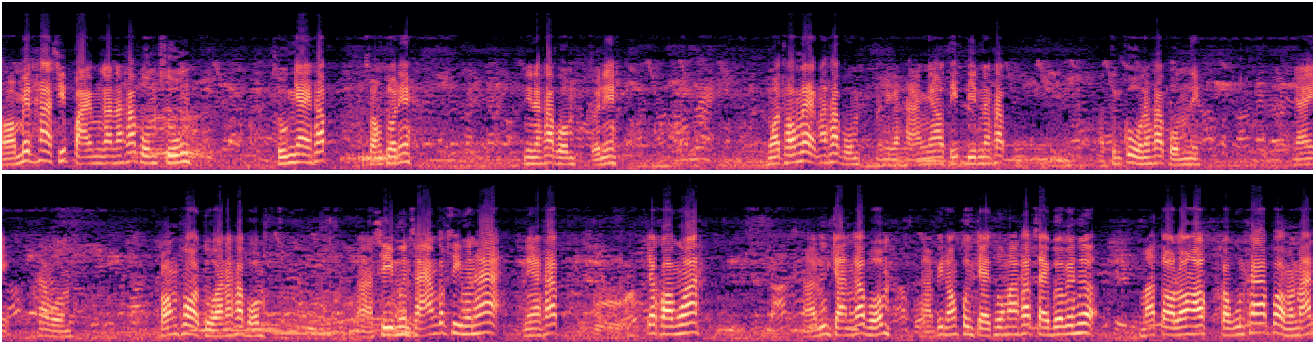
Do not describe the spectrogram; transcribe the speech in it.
อ๋อเมตรห้าสิบปลายเหมือนกันนะครับ ผมสูงสูงใหญ่ครับสองตัวนี้ นี่นะครับ ผมตัวนี้หัวท้องแรกนะครับ ผมนนี้ก็หางยาวติดดินนะครับอ่าถึงกู้นะครับ ผมนี่ใหญ่ครับผมท้องพ่อตัวนะครับ ผมอ่าสี่หมื่นสามกับสี่หมื่นห้าเนี่ยครับ เจ้าของวัว อ่าลุงจันทร์ครับผมอ่าพี่น้องเพิ่งใจโทรมาครับใส่เบอร์ไปเถอมาต่อรองเอาขอบคุณครับป้อมันมัน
